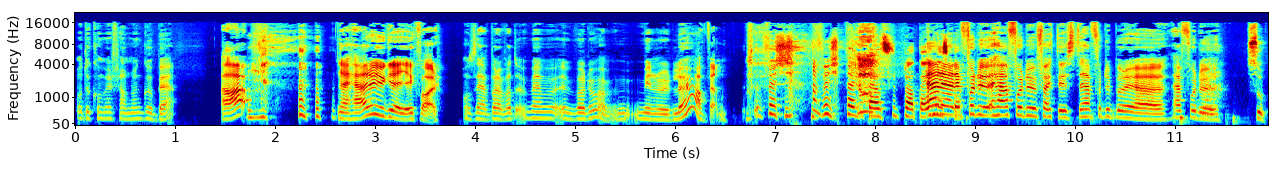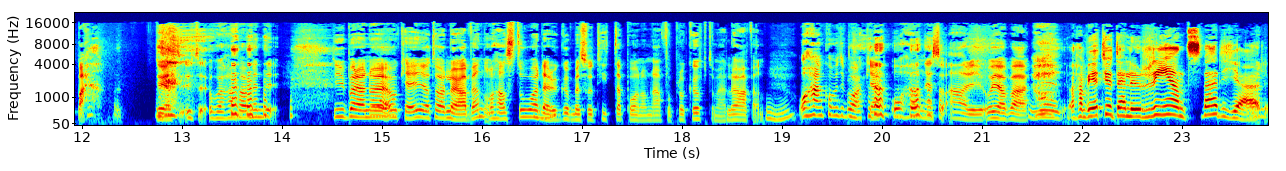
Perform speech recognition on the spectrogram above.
och då kommer det fram någon gubbe. Ja, nej här är ju grejer kvar. Och så jag bara, vad, men vadå, menar du löven? Förs försökte alltså prata Här, engelska. är det, får du, här får du faktiskt, här får du börja, här får du sopa. Du vet, och han bara, men det, det är ju bara några, okej jag tar löven och han står där och gubben så tittar på honom när han får plocka upp de här löven. Och han kommer tillbaka och han är så arg och jag bara, Han vet ju inte heller hur rent Sverige är.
